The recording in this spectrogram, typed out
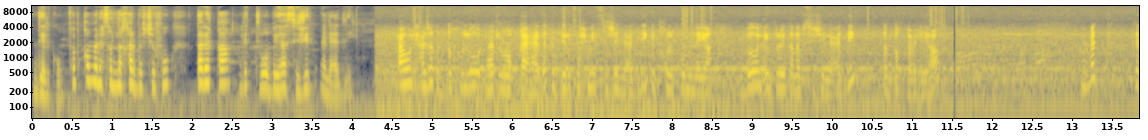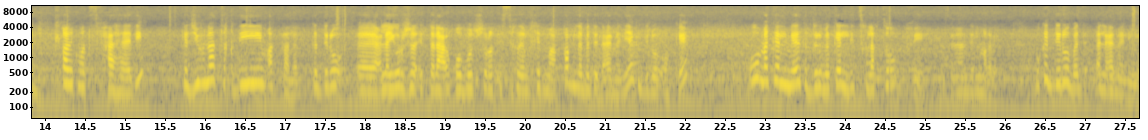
ديالكم. فبقاو معنا حتى الآخر باش تشوفوا الطريقة اللي تطلبوا بها السجل العدلي أول حاجة كتدخلوا لهذا الموقع هذا كديروا تحميل السجل العدلي كتدخل لكم هنايا البوابه الالكترونيه طلب السجل العدلي كتضغطوا عليها. من بعد كتلقى لكم الصفحة هذه كتجيو هنا تقديم الطلب. كديروا آه على يرجى الاطلاع وقبول شروط استخدام الخدمة قبل بدء العملية كديروا OK. ومكان الميلاد كديروا المكان اللي تخلقتوا فيه مثلا عند المغرب. وكديروا بدء العملية.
